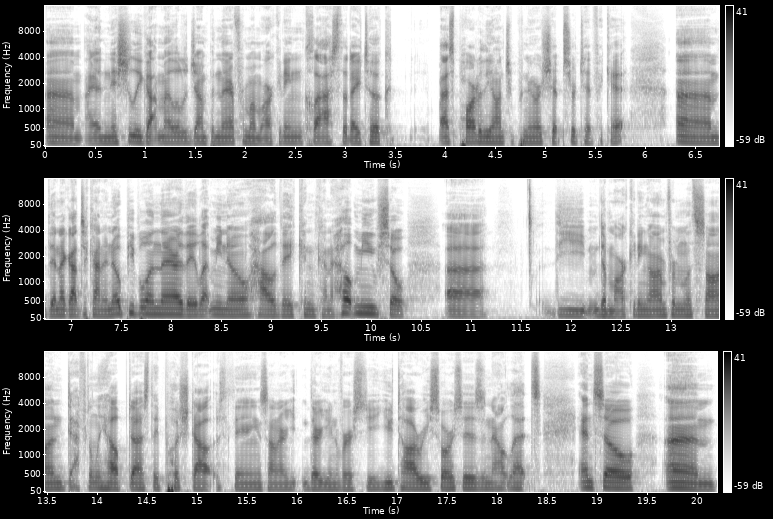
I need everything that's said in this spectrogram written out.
Um, I initially got my little jump in there from a marketing class that I took as part of the entrepreneurship certificate. Um, then I got to kind of know people in there. They let me know how they can kind of help me. So, uh, the the marketing arm from Lassonde definitely helped us. They pushed out things on our their University of Utah resources and outlets, and so um,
